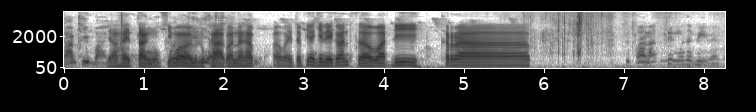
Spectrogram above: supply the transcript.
สามสิบบาทอย่าให้ตั้งขีเมาให้ลูกค้าก่อนนะครับ เอาไว้แต่เพียงแค่นี้ก่อน สวัสดีครับ สุดท้ายแล้วดึงมาทั้งพี่แม่นยังครับอ๋อ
